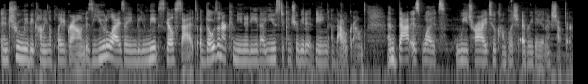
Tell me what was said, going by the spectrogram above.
in truly becoming a playground is utilizing the unique skill set of those in our community that used to contribute it being a battleground. And that is what we try to accomplish every day at Next Chapter.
